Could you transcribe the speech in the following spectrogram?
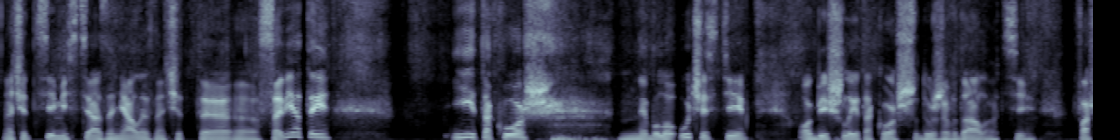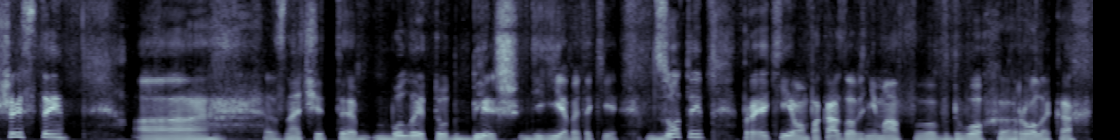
Значить, ці місця зайняли значить, совєти. І також не було участі. Обійшли також дуже вдало ці фашисти. А, значить, були тут більш дієві такі дзоти, про які я вам показував, знімав в двох роликах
